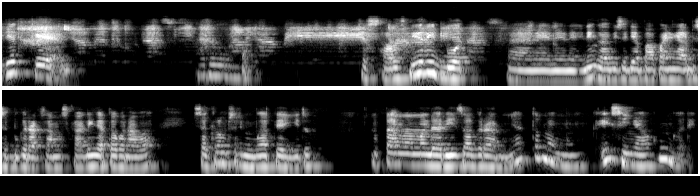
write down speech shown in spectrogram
dia kayak aduh terus harus buat Nah, nih, nih, nih. Ini nggak bisa diapa-apain, nggak bisa bergerak sama sekali, nggak tahu kenapa. Instagram sering banget ya gitu. Entah memang dari Instagramnya atau memang kayak sinyal aku nggak deh.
